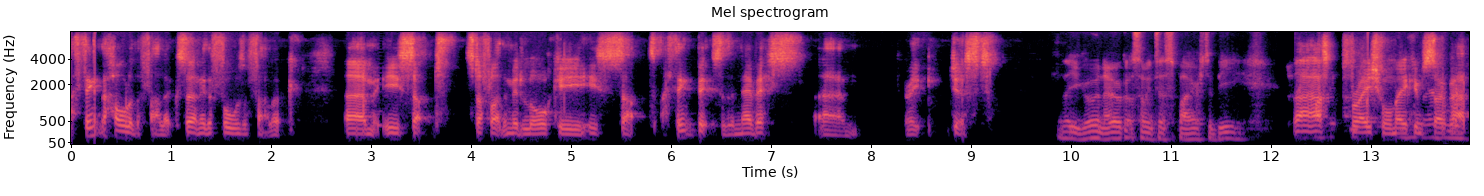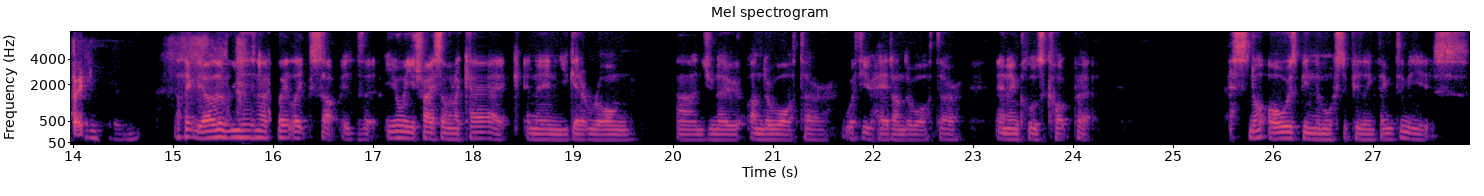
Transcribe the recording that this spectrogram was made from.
I think the whole of the Falloch, certainly the falls of Falloch. Um, he supped stuff like the Middle Orchy. He supped, I think, bits of the Nevis. Um, right? Just there you go. Now I've got something to aspire to be. That aspiration will make him so happy. I think the other reason I quite like SUP is that you know when you try something on a kayak and then you get it wrong and you're now underwater with your head underwater in an enclosed cockpit. It's not always been the most appealing thing to me. It's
